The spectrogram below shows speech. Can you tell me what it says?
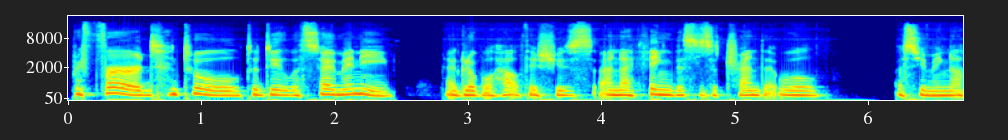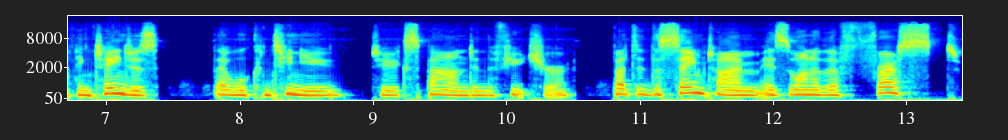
preferred tool to deal with so many uh, global health issues. And I think this is a trend that will, assuming nothing changes, that will continue to expand in the future. But at the same time, it's one of the first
